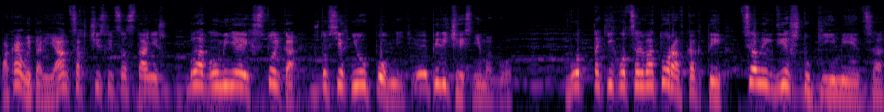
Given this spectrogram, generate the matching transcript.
Пока в итальянцах числиться станешь, благо у меня их столько, что всех не упомнить, э, перечесть не могу. Вот таких вот сальваторов, как ты, целых две штуки имеются.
